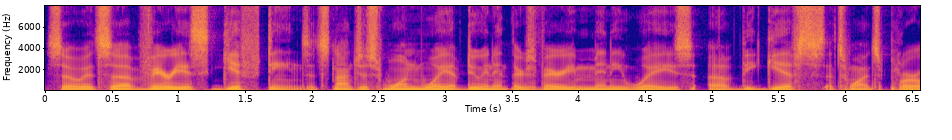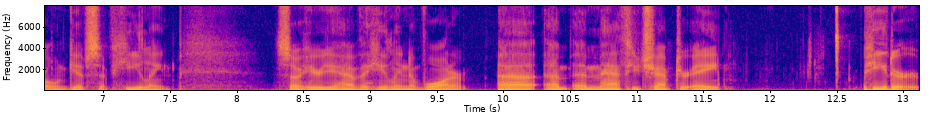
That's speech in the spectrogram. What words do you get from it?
So it's uh, various giftings. It's not just one way of doing it. There's very many ways of the gifts. That's why it's plural gifts of healing. So here you have the healing of water. Uh, in Matthew chapter 8, Peter.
